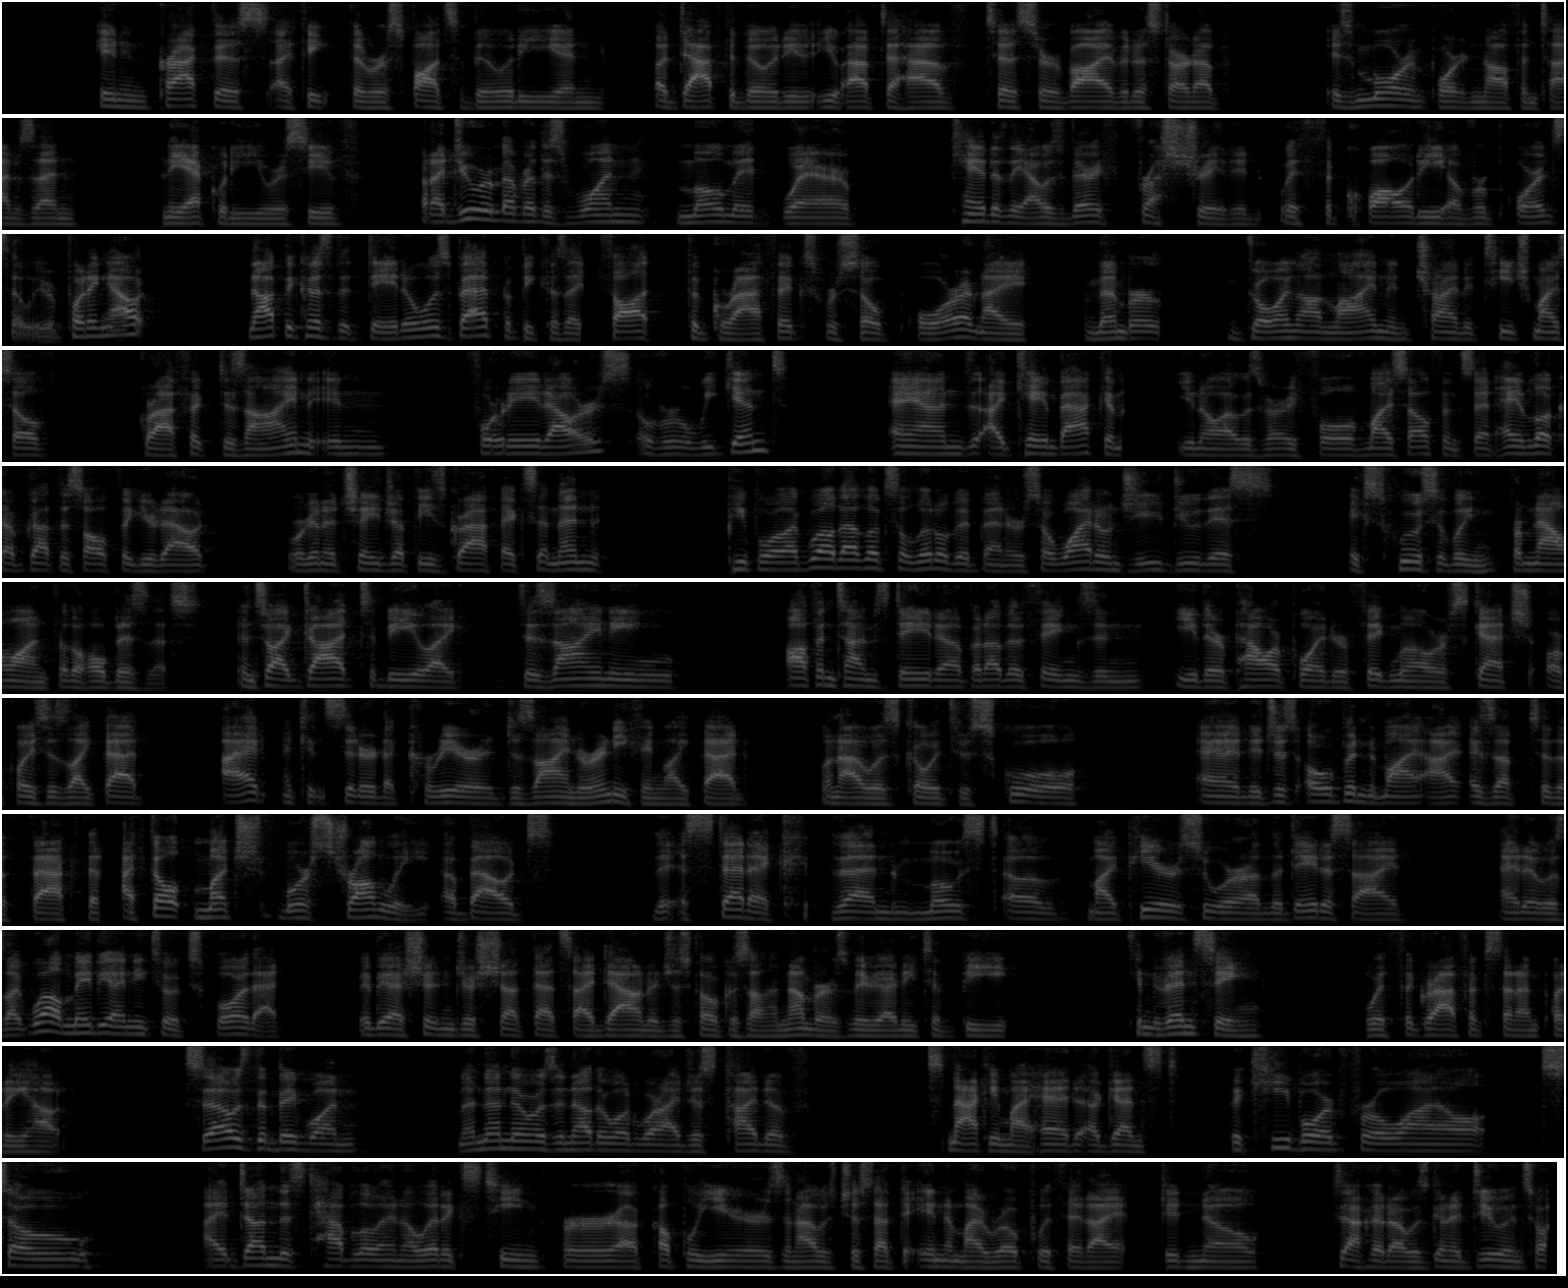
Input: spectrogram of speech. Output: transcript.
in practice, I think the responsibility and adaptability that you have to have to survive in a startup is more important oftentimes than the equity you receive. But I do remember this one moment where, candidly, I was very frustrated with the quality of reports that we were putting out not because the data was bad, but because I thought the graphics were so poor. And I remember going online and trying to teach myself graphic design in 48 hours over a weekend. And I came back and, you know, I was very full of myself and said, Hey, look, I've got this all figured out. We're going to change up these graphics. And then people were like, Well, that looks a little bit better. So why don't you do this exclusively from now on for the whole business? And so I got to be like designing oftentimes data, but other things in either PowerPoint or Figma or Sketch or places like that. I hadn't considered a career in design or anything like that when I was going through school. And it just opened my eyes up to the fact that I felt much more strongly about the aesthetic than most of my peers who were on the data side. And it was like, well, maybe I need to explore that. Maybe I shouldn't just shut that side down and just focus on the numbers. Maybe I need to be convincing with the graphics that I'm putting out. So that was the big one. And then there was another one where I just kind of smacking my head against the keyboard for a while. So I had done this Tableau analytics team for a couple years and I was just at the end of my rope with it. I didn't know exactly what I was going to do. And so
